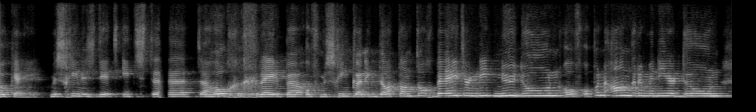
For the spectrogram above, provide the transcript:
oké, misschien is dit iets te, te hoog gegrepen. Of misschien kan ik dat dan toch beter niet nu doen of op een andere manier doen.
